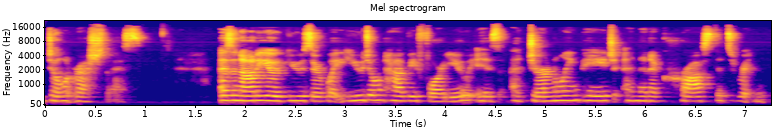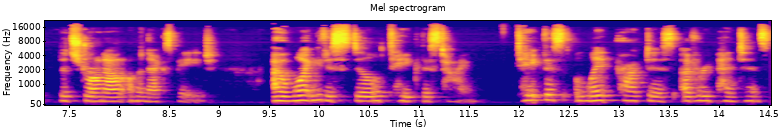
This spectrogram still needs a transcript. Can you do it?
Don't rush this. As an audio user, what you don't have before you is a journaling page and then a cross that's written, that's drawn out on the next page. I want you to still take this time. Take this lit practice of repentance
